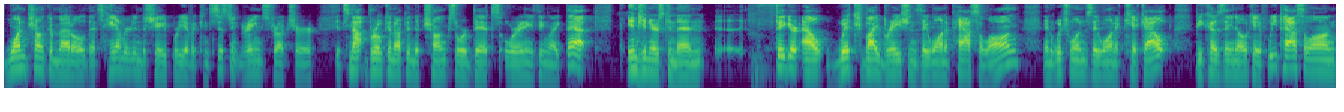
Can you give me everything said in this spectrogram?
one chunk of metal that's hammered into shape where you have a consistent grain structure. It's not broken up into chunks or bits or anything like that. Engineers can then uh, figure out which vibrations they want to pass along and which ones they want to kick out because they know, okay, if we pass along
